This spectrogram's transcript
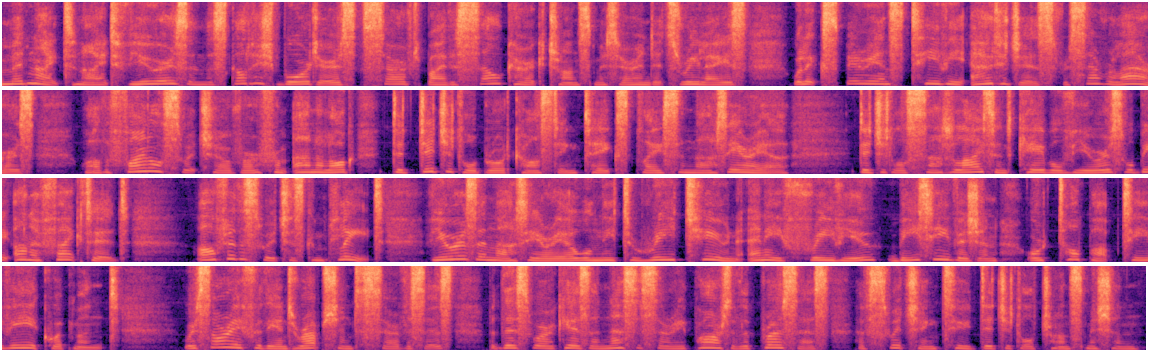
From midnight tonight, viewers in the Scottish borders served by the Selkirk transmitter and its relays will experience TV outages for several hours while the final switchover from analogue to digital broadcasting takes place in that area. Digital satellite and cable viewers will be unaffected. After the switch is complete, viewers in that area will need to retune any Freeview, BT Vision or top-up TV equipment. We're sorry for the interruption to services, but this work is a necessary part of the process of switching to digital transmission.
